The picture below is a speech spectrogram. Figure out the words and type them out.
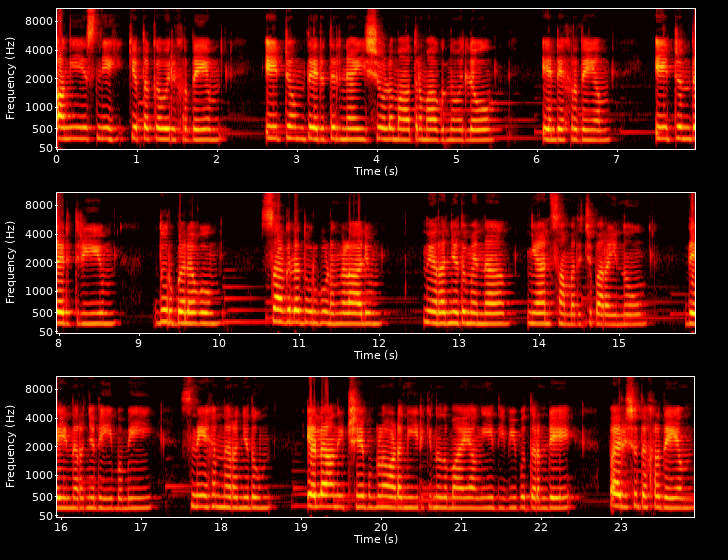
അങ്ങയെ സ്നേഹിക്കത്തക്ക ഒരു ഹൃദയം ഏറ്റവും ദരിദ്രനായ ഈശോടെ മാത്രമാകുന്നുവല്ലോ. എന്റെ ഹൃദയം ഏറ്റവും ദരിദ്രിയും ദുർബലവും സകല ദുർഗുണങ്ങളാലും നിറഞ്ഞതുമെന്ന് ഞാൻ സമ്മതിച്ചു പറയുന്നു. ദയ നിറഞ്ഞ ദൈവമേ സ്നേഹം നിറഞ്ഞതും എല്ലാ നിക്ഷേപങ്ങളും അടങ്ങിയിരിക്കുന്നതുമായ അങ്ങേ ദിവ്യപുത്രന്റെ പരിശുദ്ധ ഹൃദയം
